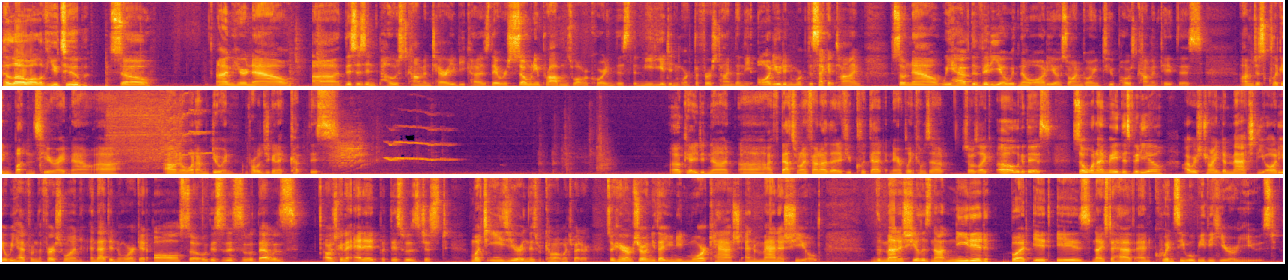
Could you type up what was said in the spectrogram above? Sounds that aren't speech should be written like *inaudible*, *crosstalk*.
Hello, all of YouTube. So, I'm here now. Uh, this is in post commentary because there were so many problems while recording this. The media didn't work the first time, then the audio didn't work the second time. So now we have the video with no audio, so I'm going to post commentate this. I'm just clicking buttons here right now. Uh, I don't know what I'm doing. I'm probably just gonna cut this. Okay, did not. Uh, I, that's when I found out that if you click that, an airplane comes out. So I was like, oh, look at this. So when I made this video, I was trying to match the audio we had from the first one, and that didn't work at all. So this is this is what that was. I was gonna edit, but this was just much easier, and this would come out much better. So here I'm showing you that you need more cash and mana shield. The mana shield is not needed, but it is nice to have, and Quincy will be the hero used.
